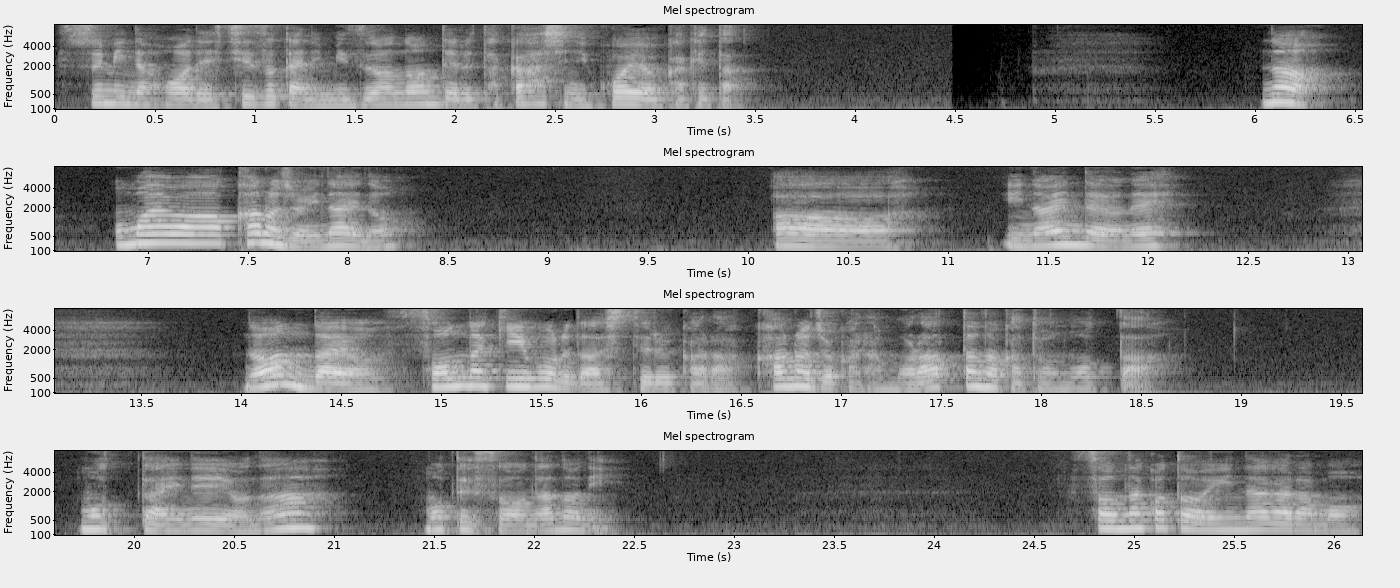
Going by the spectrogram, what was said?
隅の方で静かに水を飲んでる高橋に声をかけた。なあ、お前は彼女いないの？ああ、いないんだよね。なんだよ、そんなキーホルダーしてるから彼女からもらったのかと思った。もったいねえよな。モテそうなのに。そんなことを言いながらも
